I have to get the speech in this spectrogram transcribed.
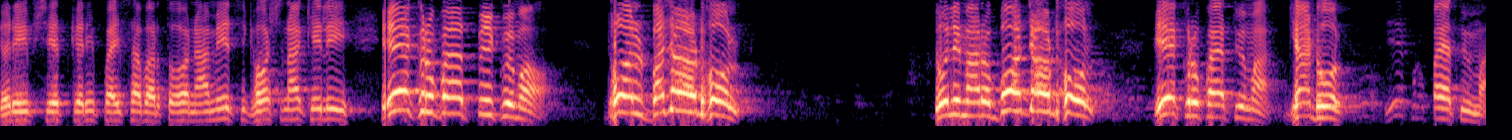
गरीब शेतकरी पैसा भरतो आणि आम्हीच घोषणा केली एक रुपयात पीक विमा. ढोल बजाव ढोल. ढोली मारो बजाव ढोल. एक रुपयात विमा घ्या ढोल. एक रुपयात विमा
